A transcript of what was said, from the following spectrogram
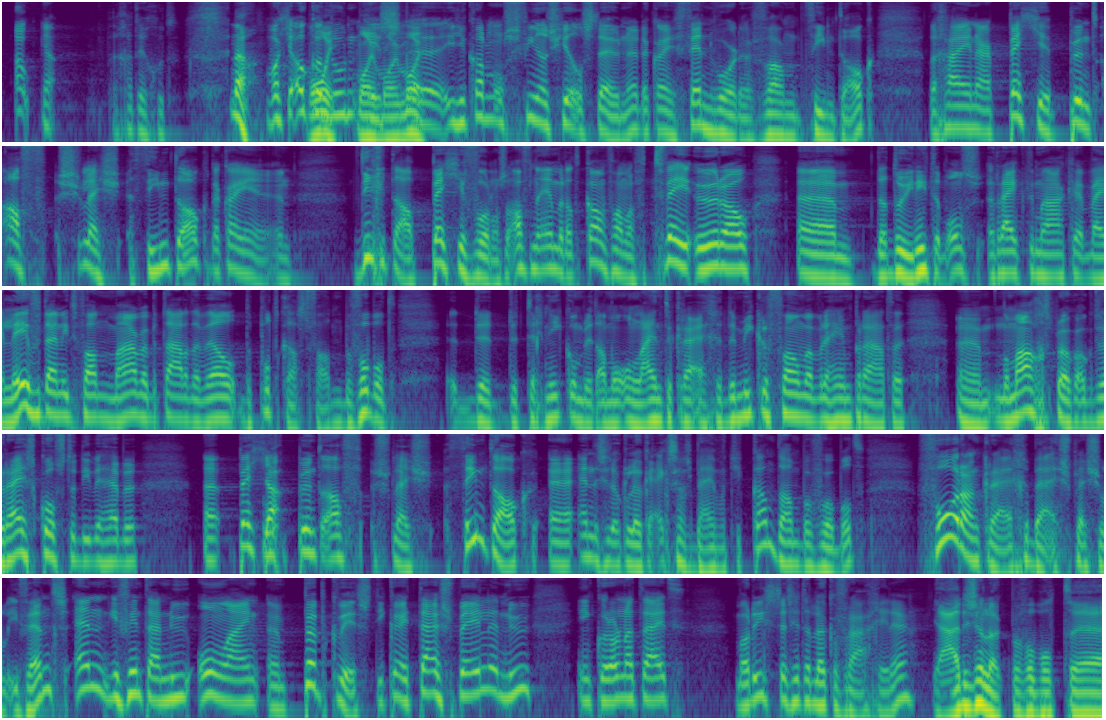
Oh, ja. Dat gaat heel goed. Nou, Wat je ook mooi, kan doen mooi, is, mooi, eh, je kan ons financieel steunen. Dan kan je fan worden van Theme Talk. Dan ga je naar petje.af slash. Daar kan je een digitaal petje voor ons afnemen. Dat kan vanaf 2 euro. Ehm, dat doe je niet om ons rijk te maken. Wij leven daar niet van, maar we betalen er wel de podcast van. Bijvoorbeeld de, de techniek om dit allemaal online te krijgen. De microfoon waar we erheen praten. Ehm, normaal gesproken ook de reiskosten die we hebben. Eh petje.af slash themetalk. Eh, en er zitten ook leuke extra's bij, want je kan dan bijvoorbeeld voorrang krijgen bij special events. En je vindt daar nu online een pubquiz. Die kan je thuis spelen, nu in coronatijd. Maurice, daar zitten leuke vragen in, hè? Ja, die zijn leuk. Bijvoorbeeld eh,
